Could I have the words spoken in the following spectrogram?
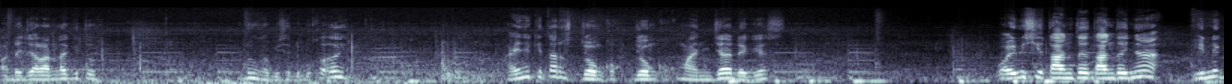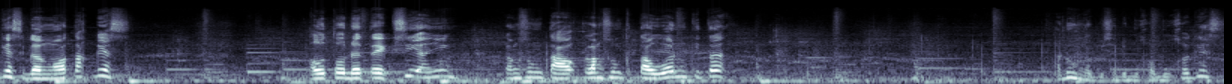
ada jalan lagi tuh Aduh nggak bisa dibuka, eh. Kayaknya kita harus jongkok-jongkok manja deh, guys. Wah ini si tante-tantenya ini guys gak ngotak guys. Auto deteksi anjing. Langsung tahu langsung ketahuan kita. Aduh nggak bisa dibuka-buka guys.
